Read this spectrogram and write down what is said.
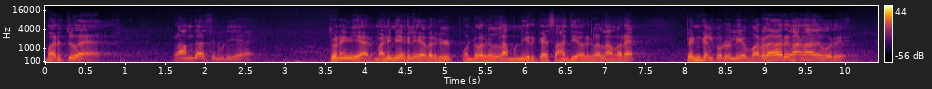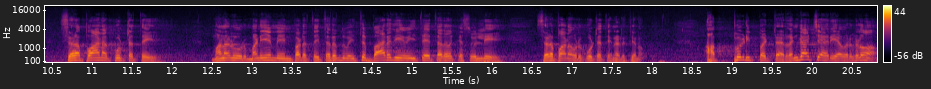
மருத்துவ ராமதாசனுடைய துணைவியார் மணிமேகலை அவர்கள் போன்றவர்களெல்லாம் முன்னிருக்க சாந்தி அவர்களெல்லாம் வர பெண்கள் குரலிலே வரலாறு காணாத ஒரு சிறப்பான கூட்டத்தை மணலூர் மணியம்மையின் படத்தை திறந்து வைத்து பாரதியை வைத்தே திறக்க சொல்லி சிறப்பான ஒரு கூட்டத்தை நடத்தினோம். அப்படிப்பட்ட ரங்காச்சாரி அவர்களும்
